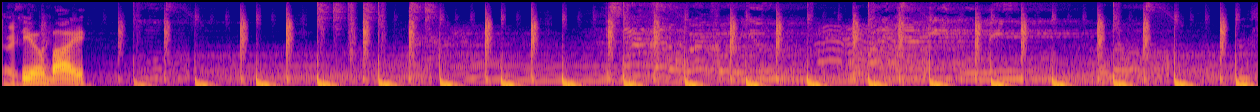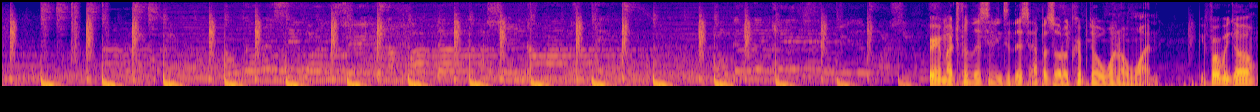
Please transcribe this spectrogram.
Right, See you. Bye. Very much for listening to this episode of Crypto 101. Before we go,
